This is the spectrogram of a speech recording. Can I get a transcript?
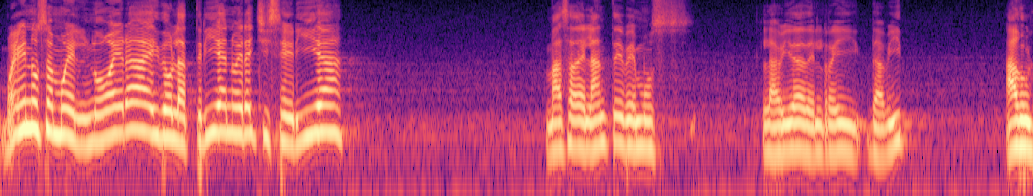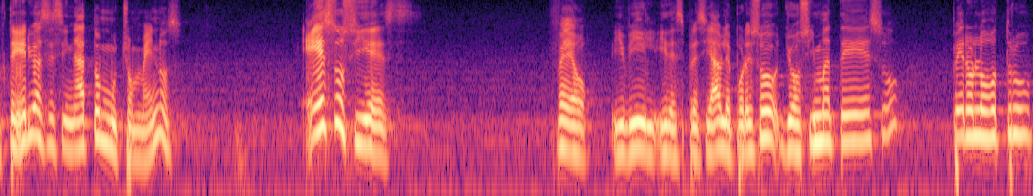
Bueno, Samuel, no era idolatría, no era hechicería, más adelante vemos la vida del rey David. Adulterio, asesinato, mucho menos. Eso sí es feo y vil y despreciable. Por eso yo sí maté eso, pero lo otro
